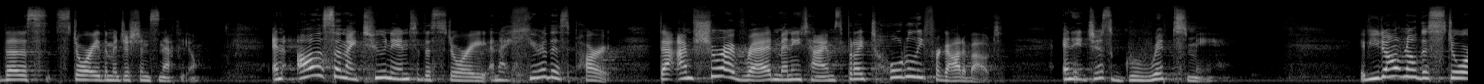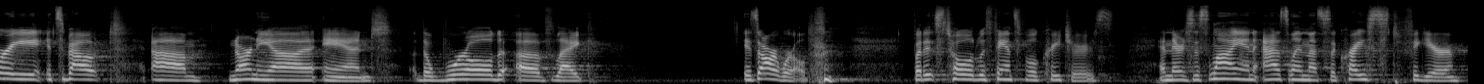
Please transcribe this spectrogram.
the story, The Magician's Nephew. And all of a sudden, I tune into the story and I hear this part that I'm sure I've read many times, but I totally forgot about and it just gripped me. If you don't know the story, it's about um, Narnia and the world of like, it's our world, but it's told with fanciful creatures. And there's this lion, Aslan, that's the Christ figure.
